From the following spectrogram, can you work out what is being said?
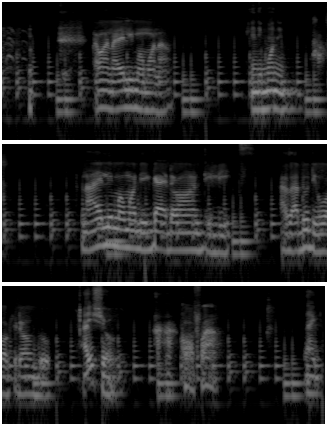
that one na early momo now. in the morning. Na early momo the guy don delete. As I do the work, he don go. Are you sure? Ah, confirm. Like,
